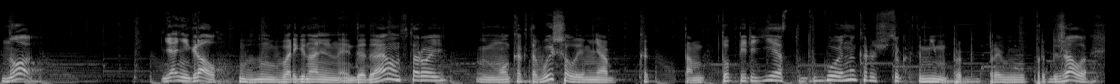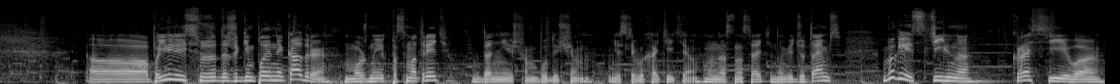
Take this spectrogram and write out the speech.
Но я не играл в оригинальный Dead Island 2. Он как-то вышел, и меня как там то переезд, то другое. Ну, короче, все как-то мимо пробежало. А, появились уже даже геймплейные кадры. Можно их посмотреть в дальнейшем будущем, если вы хотите. У нас на сайте на Video Times. Выглядит стильно, красиво.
